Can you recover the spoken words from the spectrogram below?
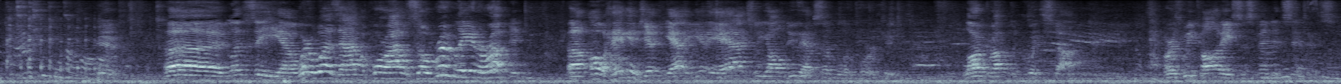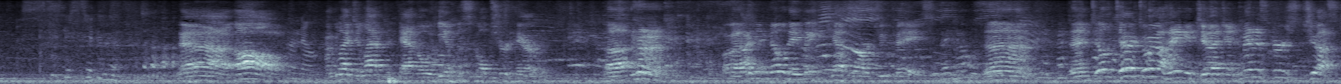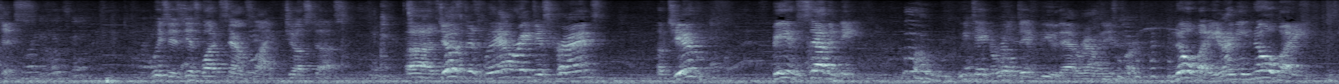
Uh, let's see, uh, where was I before I was so rudely interrupted? Uh, oh, hanging jet. Yeah, yeah, yeah. Actually, y'all do have something to look forward to. Long drop with a quick stop. Or as we call it, a suspended sentence. Yeah. Oh, Oh, no. I'm glad you laughed at that, oh, he of the sculptured hair. Uh, I didn't know they made Kevlar toupees. Uh, until the territorial hanging judge administers justice, which is just what it sounds like, just us. Uh, justice for the outrageous crimes of Jim being 70. We take a real dim view of that around these parts. Nobody, and I mean nobody,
